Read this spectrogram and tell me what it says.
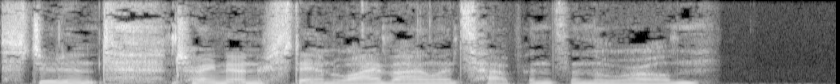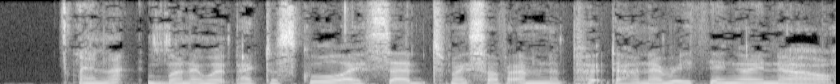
student trying to understand why violence happens in the world. And when I went back to school, I said to myself, I'm going to put down everything I know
